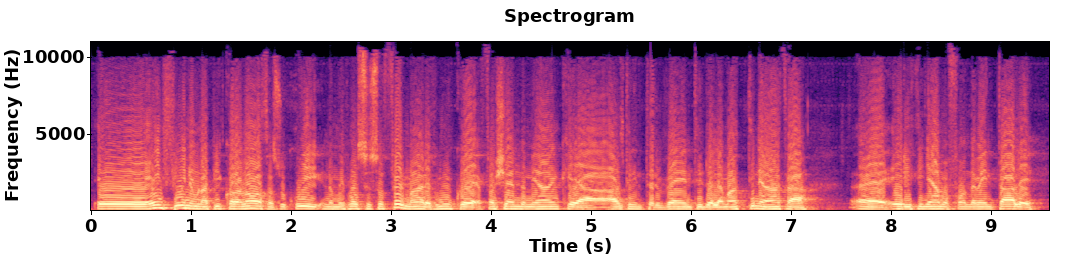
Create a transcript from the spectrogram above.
e infine una piccola nota su cui non mi posso soffermare, comunque facendomi anche a altri interventi della mattinata eh, e riteniamo fondamentale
